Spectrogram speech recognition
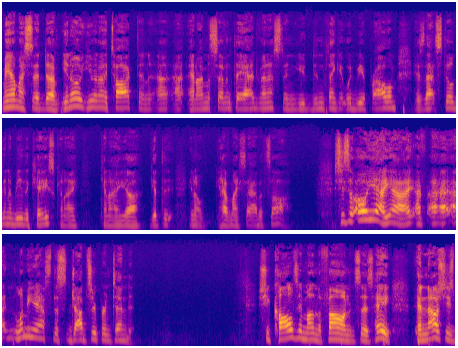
Ma'am, I said, um, you know, you and I talked, and, uh, and I'm a Seventh day Adventist, and you didn't think it would be a problem. Is that still going to be the case? Can I, can I uh, get the, you know, have my Sabbaths off? She said, oh, yeah, yeah. I, I, I, let me ask this job superintendent. She calls him on the phone and says, hey, and now she's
